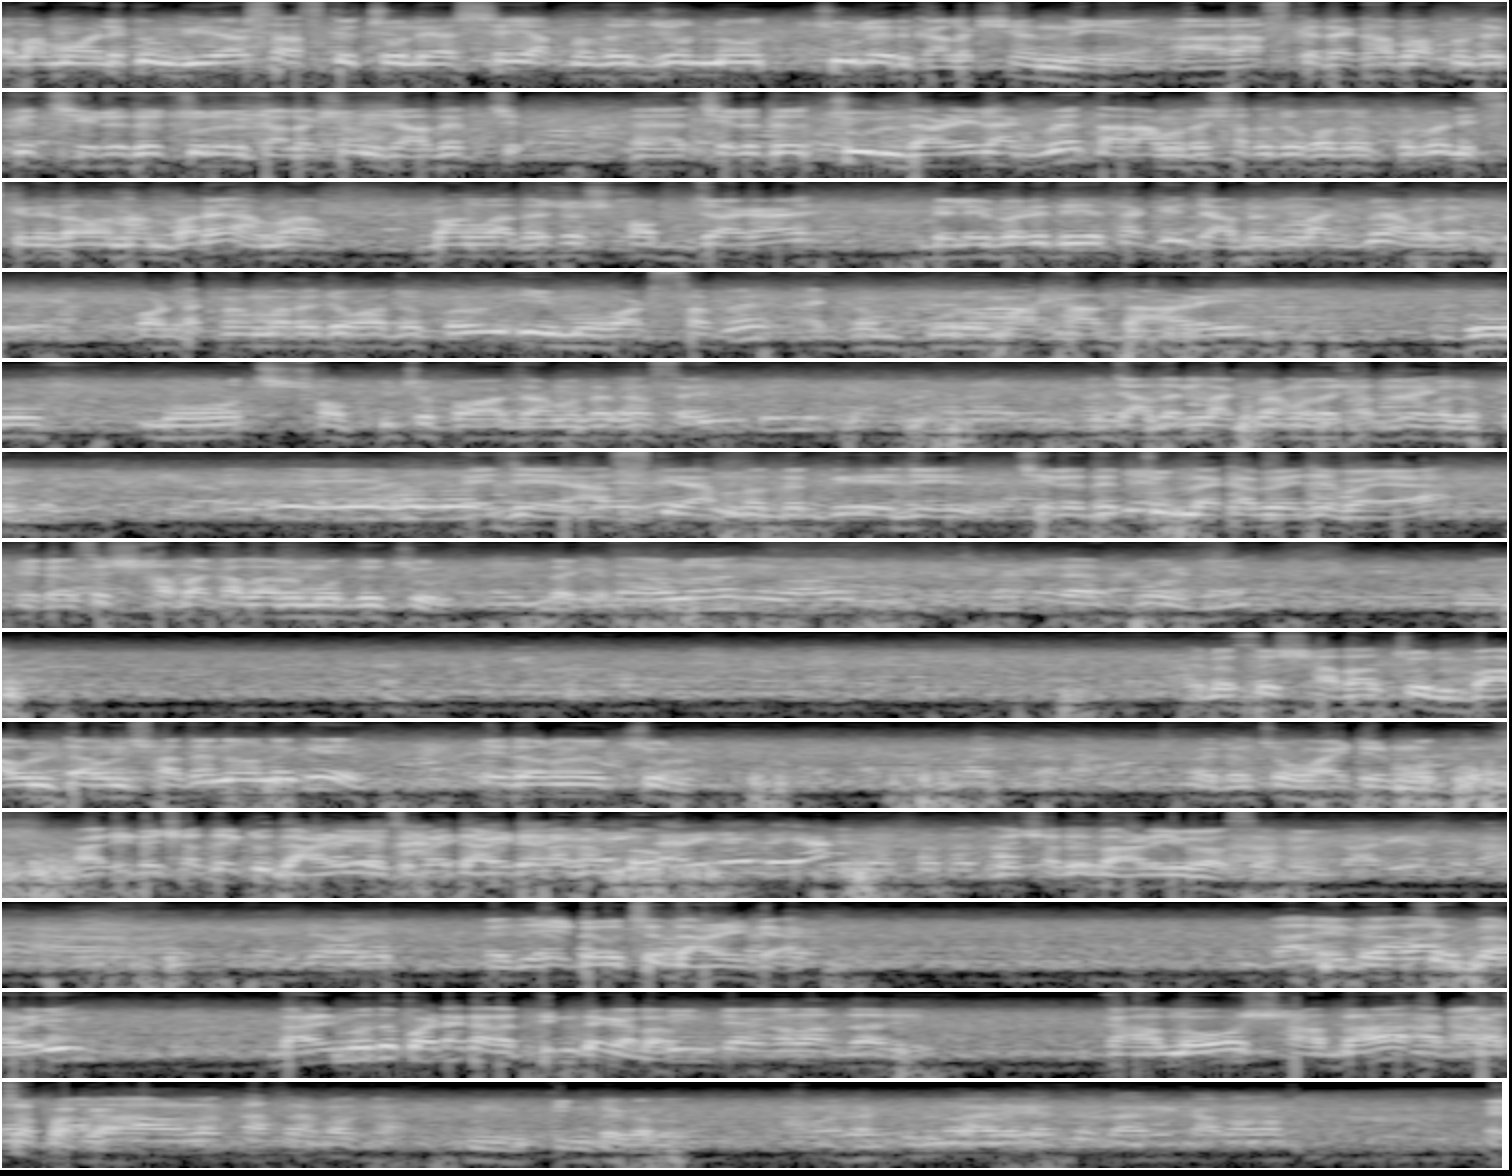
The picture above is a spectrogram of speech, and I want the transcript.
আসসালামু আলাইকুম ভিউয়ার্স, আজকে চলে আসছি আপনাদের জন্য চুলের কালেকশন নিয়ে। আর আজকে দেখাবো আপনাদেরকে ছেলেদের চুলের কালেকশন। যাদের ছেলেদের চুল দাড়ি লাগবে, তারা আমাদের সাথে যোগাযোগ করবেন স্ক্রিনে দেওয়া নাম্বারে। আমরা বাংলাদেশের সব জায়গায় ডেলিভারি দিয়ে থাকি। যাদের লাগবে আমাদের কন্ট্যাক্ট নাম্বারে যোগাযোগ করুন, ইমো হোয়াটসঅ্যাপে একদম পুরো মাথা, দাড়ি, গোফ, মোচ সব কিছু পাওয়া যায় আমাদের কাছে। যাদের লাগবে আমাদের সাথে যোগাযোগ করবেন। এই যে আজকে আপনাদেরকে এই যে ছেলেদের চুল দেখাবে এই যে ভাইয়া এটা হচ্ছে সাদা কালারের মধ্যে চুল দেখেন। এটা হলো এভাবে এটা পড়বে এটা হচ্ছে সাদা চুল বাউল টাউল সাজে না অনেকে? এই ধরনের চুল। এটা হচ্ছে হোয়াইটের মধ্যে। আর এটার সাথে একটু দাড়ি আছে ভাই দাড়িটা লাগান তো। দাঁড়িয়ে এটার সাথে এর সাথে দাড়িও আছে হ্যাঁ। দাঁড়িয়ে আছে না এই যে এটা হচ্ছে দাড়িটা। এটা হচ্ছে দাড়ি। দাড়ির মধ্যে কয়টা কালার? তিনটা কালার? তিনটা কালার দাড়ি। কালো সাদা আর কাঁচা পাকা? কাঁচা পাকা। হুম তিনটা কালার। আমাদের কিন্তু দাঁড়িয়ে আছে দাঁড়িয়ে কালো আছে।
